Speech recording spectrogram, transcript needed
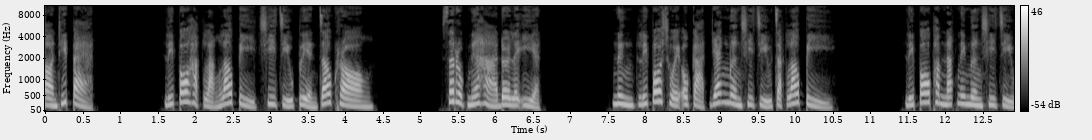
ตอนที่ 8 ลิโป้หักหลังเล่าปีชีจิ๋วเปลี่ยนเจ้าครอง สรุปเนื้อหาโดยละเอียด 1. ลิโป้ฉวยโอกาสแย่งเมืองชีจิ๋วจากเล่าปีลิโป้พำนักในเมืองชีจิ๋ว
